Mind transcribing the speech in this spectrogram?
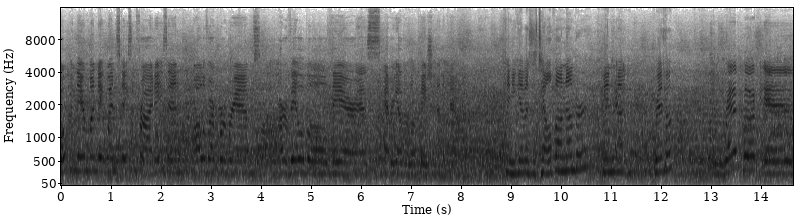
open there Monday, Wednesdays, and Fridays, and all of our programs are available there as every other location in the county. Can you give us a telephone number in uh, Red Hook? Red Hook is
